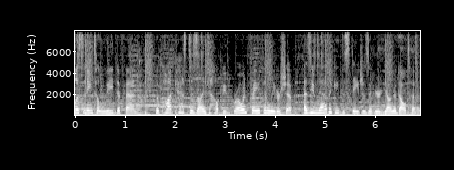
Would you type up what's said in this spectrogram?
listening to Lead Defend, the podcast designed to help you grow in faith and leadership as you navigate the stages of your young adulthood.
